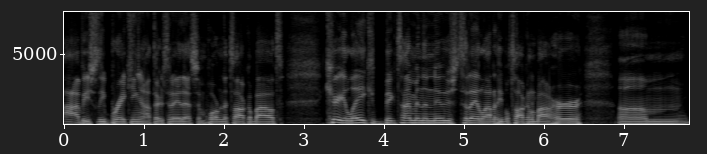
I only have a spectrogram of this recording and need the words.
obviously breaking out there today that's important to talk about. Kari Lake, big time in the news today. A lot of people talking about her. Um,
